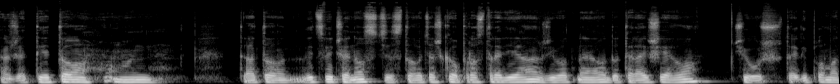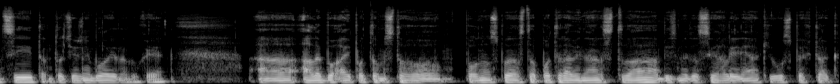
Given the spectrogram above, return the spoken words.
že tieto, táto vycvičenosť z toho ťažkého prostredia životného doterajšieho, či už tej diplomácii, tam to tiež nebolo jednoduché, a, alebo aj potom z toho polnohospodárstva, potravinárstva, aby sme dosiahli nejaký úspech, tak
